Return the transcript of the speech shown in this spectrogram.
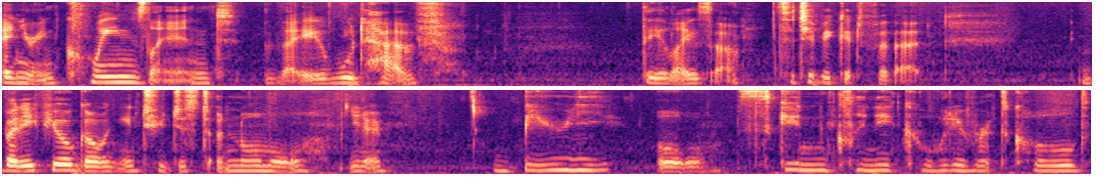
and you're in Queensland, they would have the laser certificate for that. But if you're going into just a normal, you know, beauty or skin clinic or whatever it's called,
